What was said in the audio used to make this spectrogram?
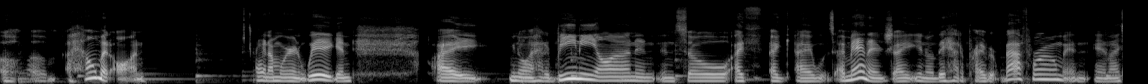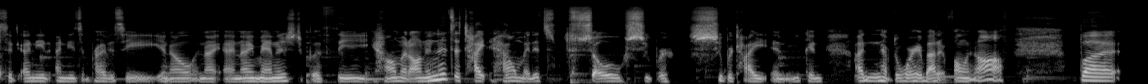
a, um, a helmet on. And I'm wearing a wig and I you know I had a beanie on and and so I I, I was I managed. I you know they had a private bathroom and and I said I need I need some privacy you know and I and I managed with the helmet on. And it's a tight helmet. It's so super super tight and you can I didn't have to worry about it falling off. But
